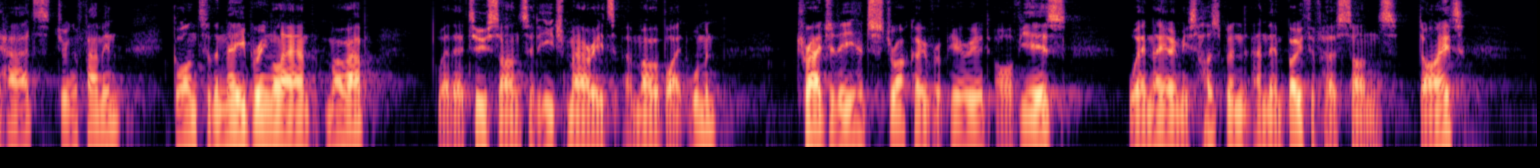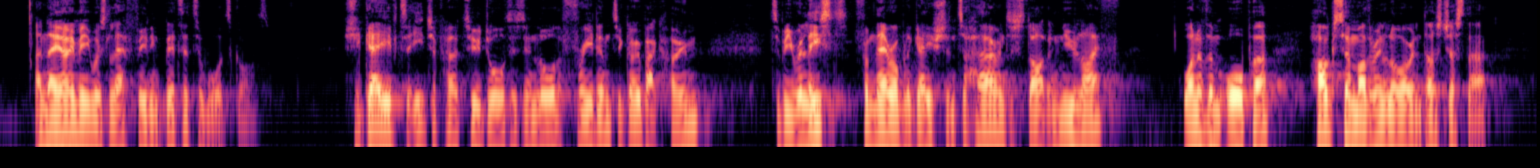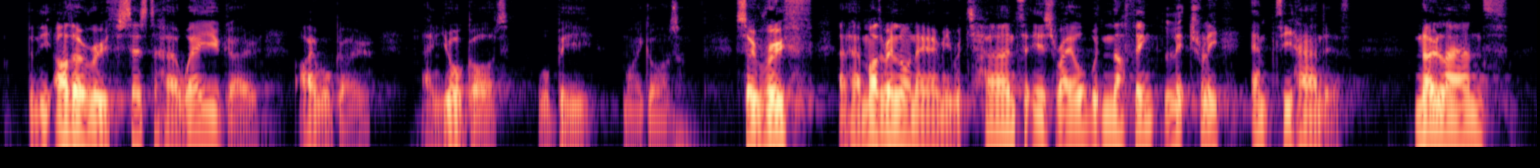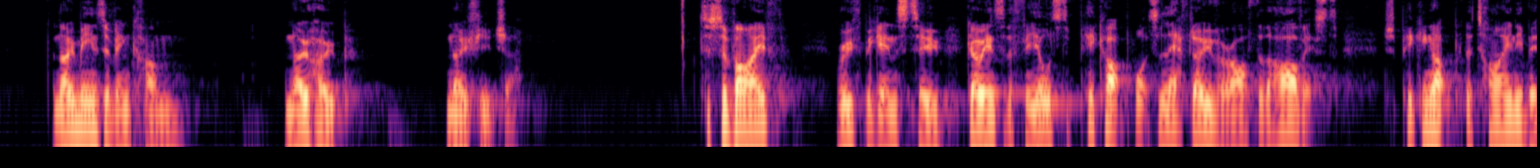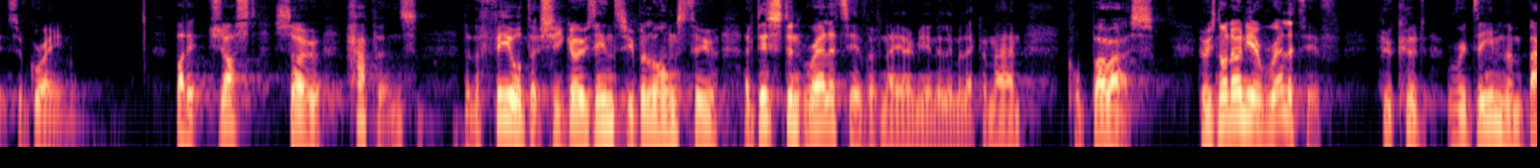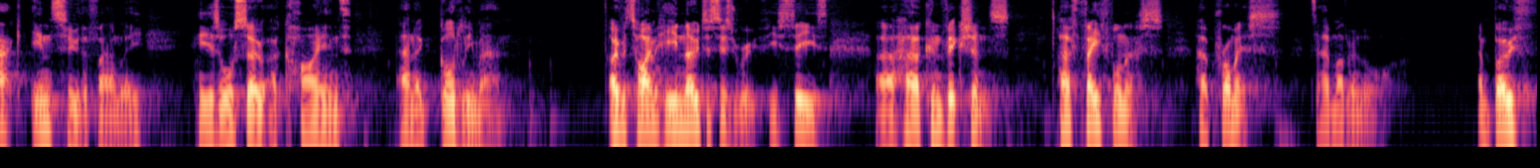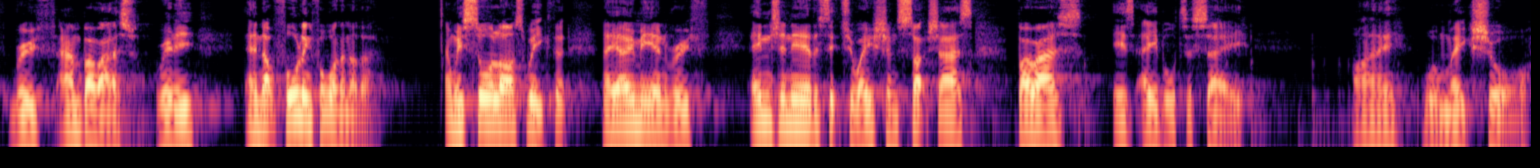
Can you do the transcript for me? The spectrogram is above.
had, during a famine, gone to the neighboring land of Moab, where their two sons had each married a Moabite woman. Tragedy had struck over a period of years where Naomi's husband and then both of her sons died. And Naomi was left feeling bitter towards God. She gave to each of her two daughters in law the freedom to go back home, to be released from their obligation to her and to start a new life. One of them, Orpah, hugs her mother in law and does just that. But the other, Ruth, says to her, Where you go, I will go, and your God will be my God. So Ruth and her mother in law, Naomi, return to Israel with nothing, literally empty handed. No land, no means of income, no hope, no future. To survive, Ruth begins to go into the fields to pick up what's left over after the harvest, just picking up the tiny bits of grain. But it just so happens that the field that she goes into belongs to a distant relative of Naomi and Elimelech, a man called Boaz, who is not only a relative who could redeem them back into the family, he is also a kind and a godly man. Over time, he notices Ruth. He sees uh, her convictions, her faithfulness, her promise to her mother in law. And both Ruth and Boaz really end up falling for one another. And we saw last week that Naomi and Ruth engineer the situation such as Boaz is able to say, I will make sure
